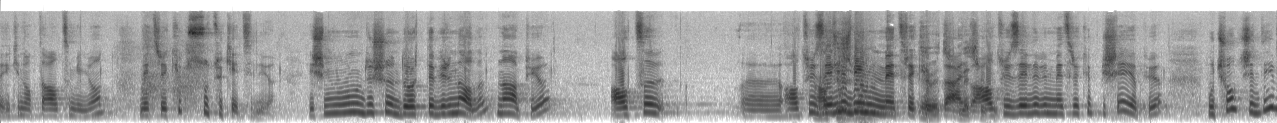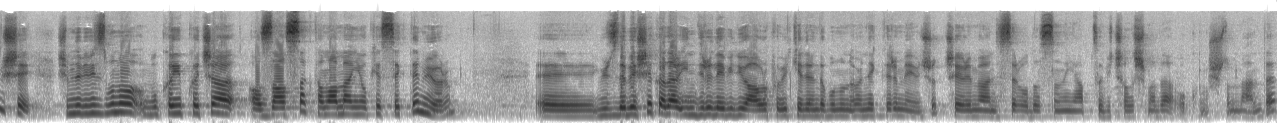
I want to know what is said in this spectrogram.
e, 2.6 milyon metreküp su tüketiliyor. E şimdi bunu düşünün, dörtte birini alın, ne yapıyor? 6, e, 650 600 bin bin, metreküp evet, galiba. metreküp. 650 bin metreküp bir şey yapıyor. Bu çok ciddi bir şey. Şimdi biz bunu bu kayıp kaça azaltsak tamamen yok etsek demiyorum. Ee, Yüzde beşe kadar indirilebiliyor Avrupa ülkelerinde bunun örnekleri mevcut. Çevre Mühendisleri Odası'nın yaptığı bir çalışmada okumuştum ben de.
